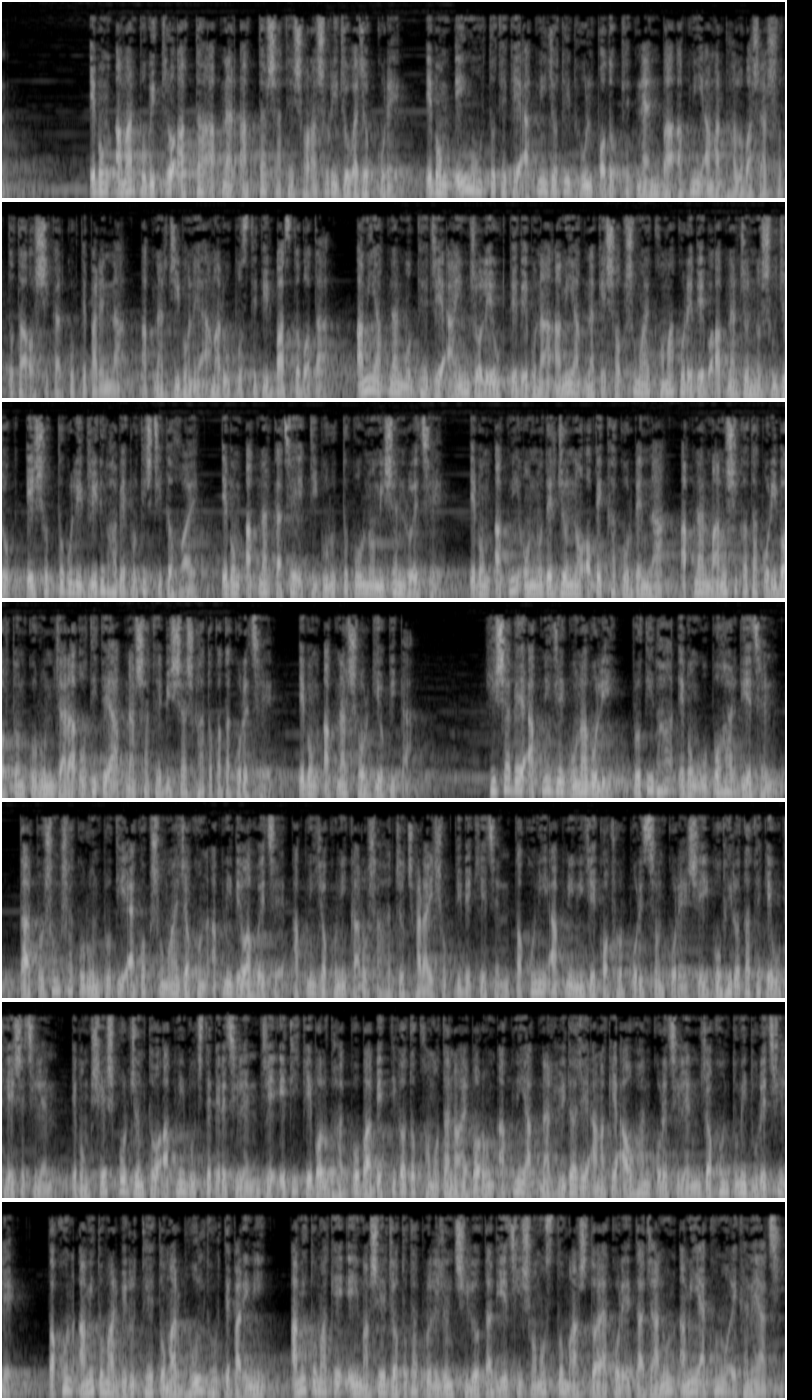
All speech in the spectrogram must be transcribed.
এবং আমার পবিত্র আত্মা আপনার আত্মার সাথে সরাসরি যোগাযোগ করে এবং এই মুহূর্ত থেকে আপনি যতই ভুল পদক্ষেপ নেন বা আপনি আমার ভালোবাসার সত্যতা অস্বীকার করতে পারেন না, আপনার জীবনে আমার উপস্থিতির বাস্তবতা, আমি আপনার মধ্যে যে আইন জ্বলে উঠতে দেব না, আমি আপনাকে সবসময় ক্ষমা করে দেব, আপনার জন্য সুযোগ, এই সত্যগুলি দৃঢ়ভাবে প্রতিষ্ঠিত হয় এবং আপনার কাছে একটি গুরুত্বপূর্ণ মিশন রয়েছে এবং আপনি অন্যদের জন্য অপেক্ষা করবেন না, আপনার মানসিকতা পরিবর্তন করুন যারা অতীতে আপনার সাথে বিশ্বাসঘাতকতা করেছে এবং আপনার স্বর্গীয় পিতা। হিসাবে আপনি যে গুণাবলী, প্রতিভা এবং উপহার দিয়েছেন, তার প্রশংসা করুন প্রতি একক সময় যখন আপনি দেওয়া হয়েছে। আপনি যখনই কারও সাহায্য ছাড়াই শক্তি দেখিয়েছেন, তখনই আপনি নিজে কঠোর পরিশ্রম করে সেই গভীরতা থেকে উঠে এসেছিলেন এবং শেষ পর্যন্ত আপনি বুঝতে পেরেছিলেন যে এটি কেবল ভাগ্য বা ব্যক্তিগত ক্ষমতা নয়, বরং আপনি আপনার হৃদয়ে আমাকে আহ্বান করেছিলেন, যখন তুমি দূরে ছিলে, তখন আমি তোমার বিরুদ্ধে তোমার ভুল ধরতে পারিনি আমি তোমাকে এই মাসে যতটা প্রয়োজন ছিল তা দিয়েছি, সমস্ত মাস দয়া করে তা জানুন, আমি এখনও এখানে আছি।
